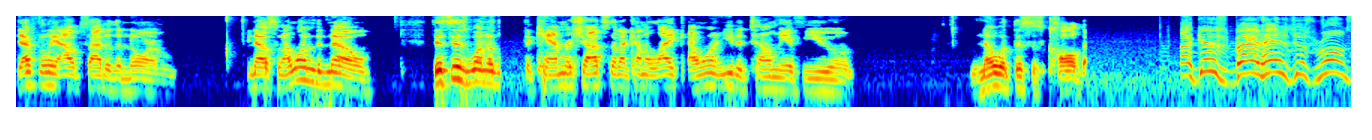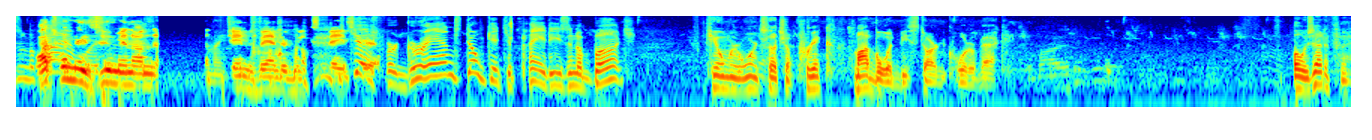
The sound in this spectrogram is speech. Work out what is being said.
definitely outside of the norm. Nelson, I wanted to know. This is one of the camera shots that I kind of like. I want you to tell me if you know what this is called. I guess bad hands just runs in the Watch when they zoom in on James Van Der Beek's face. here. Just for grins, don't get your panties in a bunch. If Kilmer weren't such a prick, my boy'd be starting quarterback. Oh, is that a fact?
